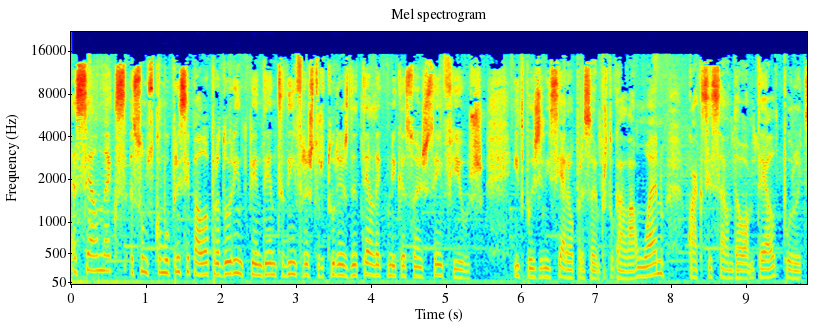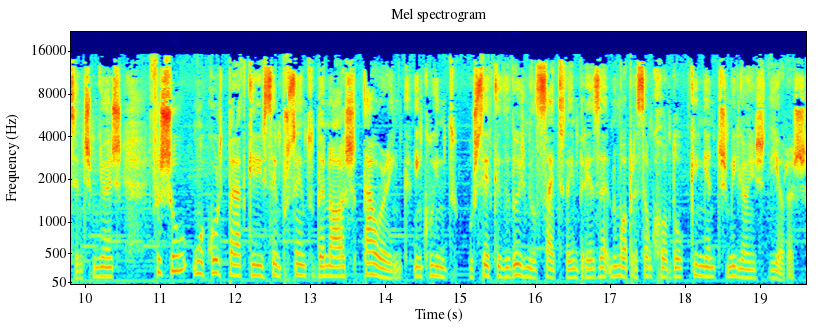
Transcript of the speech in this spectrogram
A Celnex assume-se como o principal operador independente de infraestruturas de telecomunicações sem fios e depois de iniciar a operação em Portugal há um ano, com a aquisição da Omtel por 800 milhões, fechou um acordo para adquirir 100% da NOS Towering, incluindo os cerca de 2 mil sites da empresa, numa operação que rondou 500 milhões de euros.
